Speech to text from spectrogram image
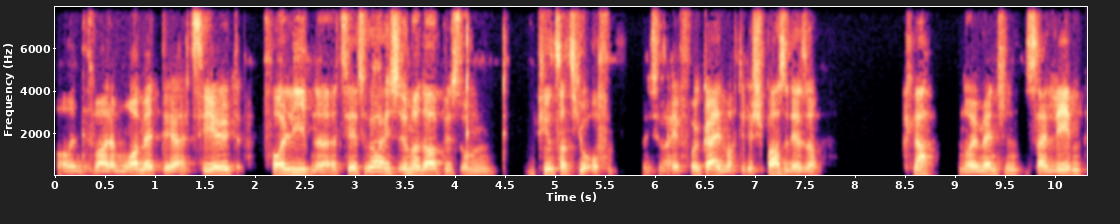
Und das war der Mohammed, der erzählt, voll lieb, ne, erzählt so, ja, ist immer da bis um 24 Uhr offen. Und ich so, hey, voll geil, macht dir das Spaß? Und er so, klar, neue Menschen, sein Leben.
